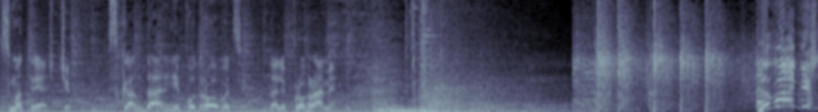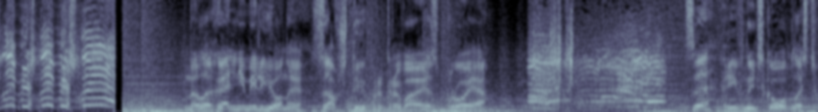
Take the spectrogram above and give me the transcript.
смотрящих. Скандальні подробиці далі в програмі. Нелегальні мільйони завжди прикриває зброя. Це Рівненська область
